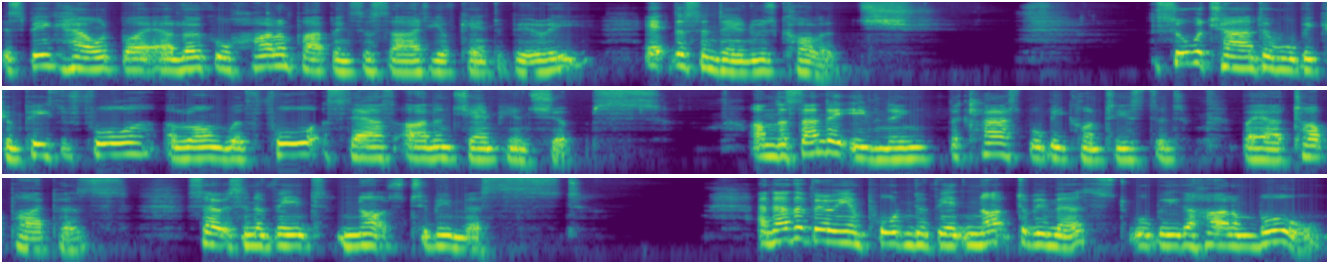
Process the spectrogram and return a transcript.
It's being held by our local Highland Piping Society of Canterbury at the St Andrews College. The Silver Chanter will be competed for along with four South Island Championships. On the Sunday evening, the class will be contested by our top pipers so it's an event not to be missed. Another very important event not to be missed will be the Highland Ball,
